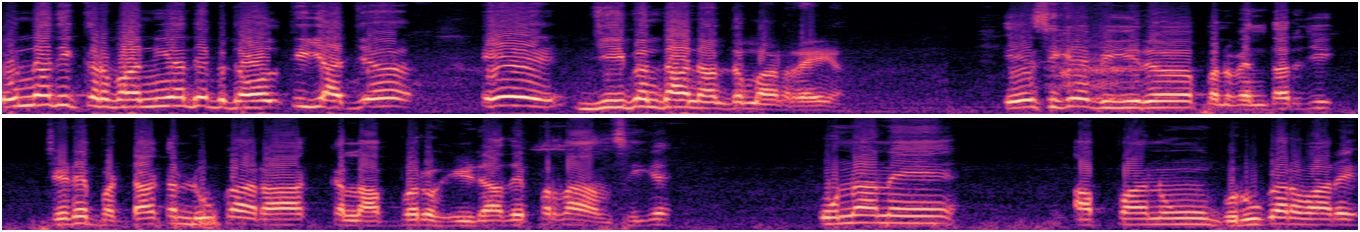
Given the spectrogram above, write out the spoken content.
ਉਹਨਾਂ ਦੀ ਕੁਰਬਾਨੀਆਂ ਦੇ ਬਦੌਲਤੀ ਅੱਜ ਇਹ ਜੀਵਨ ਦਾ ਆਨੰਦ ਮਾਣ ਰਹੇ ਹਾਂ। ਇਹ ਸੀਗੇ ਵੀਰ ਬਲਵਿੰਦਰ ਜੀ। ਜਿਹੜੇ ਵੱਡਾ ਘੱਲੂਘਾਰਾ ਕਲੱਬ ਰੋਹੀੜਾ ਦੇ ਪ੍ਰਧਾਨ ਸੀਗੇ, ਉਹਨਾਂ ਨੇ ਆਪਾਂ ਨੂੰ ਗੁਰੂ ਘਰ ਬਾਰੇ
